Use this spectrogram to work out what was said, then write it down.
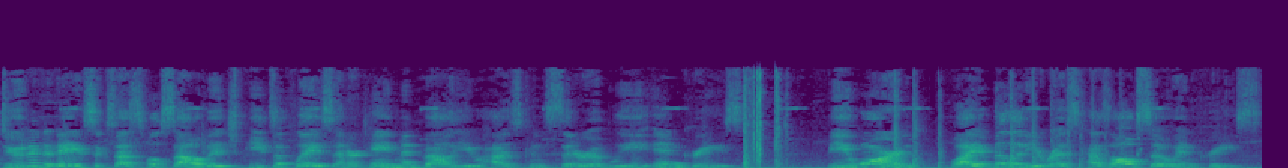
Due to today's successful salvage, Pizzaplex entertainment value has considerably increased. Be warned, liability risk has also increased.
